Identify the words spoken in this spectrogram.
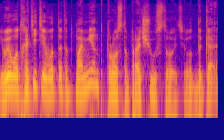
И вы вот хотите вот этот момент просто прочувствовать, вот дока-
